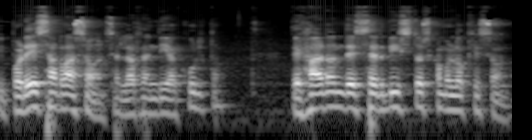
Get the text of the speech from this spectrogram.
y por esa razón se les rendía culto, dejaron de ser vistos como lo que son,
